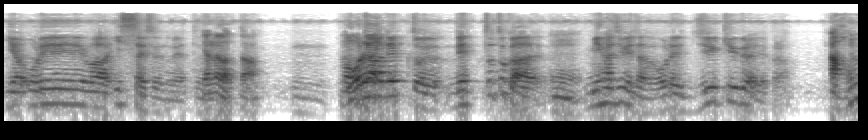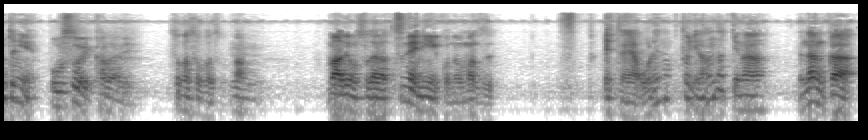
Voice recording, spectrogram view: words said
いや俺は一切そういうのやってない。やんなかった？うん。まあ俺はインターネットネットとかうん。見始めたの俺19ぐらいだから。あ本当に？遅いかなり。そうかそうかそうか、うん。まあでもそうだから常にこのまずえっとね俺の時なんだっけな？なんか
